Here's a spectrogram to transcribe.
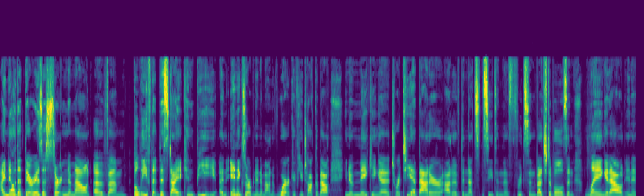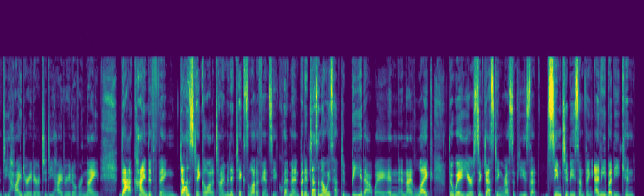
I know that there is a certain amount of um, belief that this diet can be an inexorbitant amount of work. If you talk about, you know, making a tortilla batter out of the nuts and seeds and the fruits and vegetables and laying it out in a dehydrator to dehydrate overnight that kind of thing does take a lot of time and it takes a lot of fancy equipment, but it doesn't always have to be that way. And and I like the way you're suggesting recipes that seem to be something anybody can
